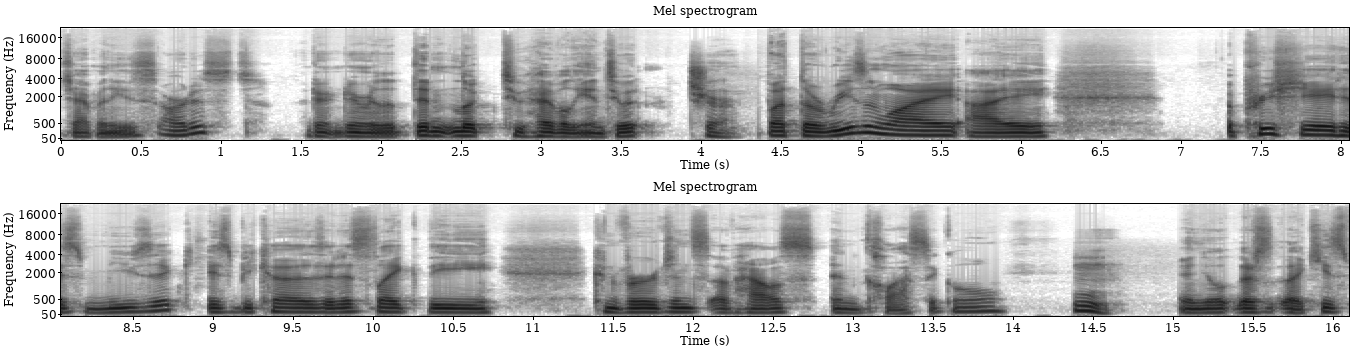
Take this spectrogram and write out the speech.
Japanese artist. Didn't, didn't really didn't look too heavily into it. Sure. But the reason why I appreciate his music is because it is like the convergence of house and classical. Hmm. And you'll there's like he's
